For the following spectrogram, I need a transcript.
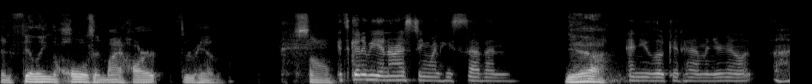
and filling the holes in my heart through him. So It's going to be interesting when he's seven yeah, and you look at him and you're going to, uh,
